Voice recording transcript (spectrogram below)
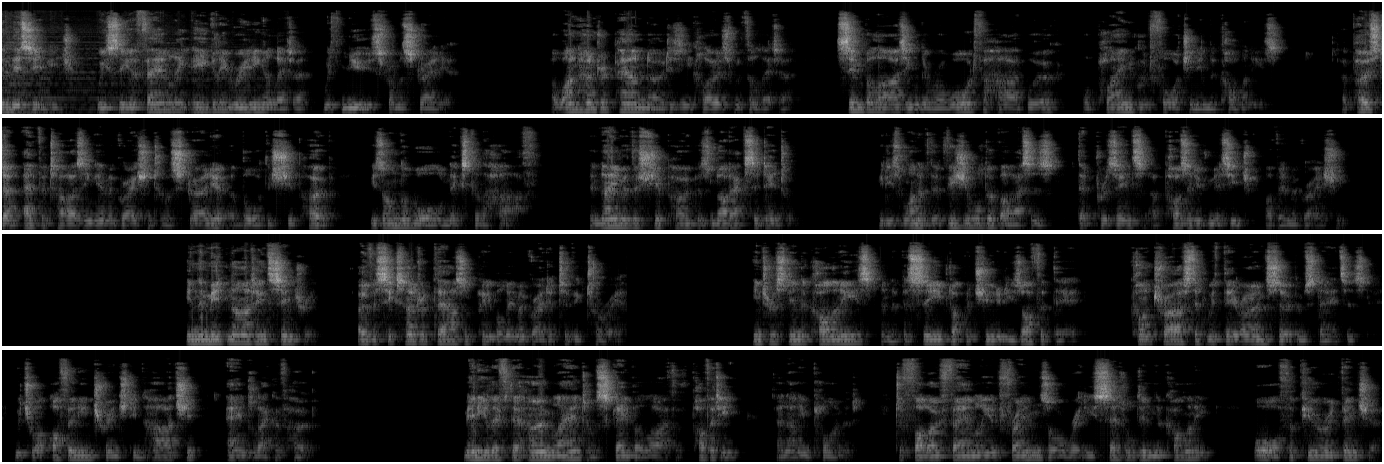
In this image, we see a family eagerly reading a letter with news from Australia. A £100 note is enclosed with the letter, symbolising the reward for hard work or plain good fortune in the colonies. A poster advertising emigration to Australia aboard the ship Hope is on the wall next to the hearth. The name of the ship Hope is not accidental. It is one of the visual devices that presents a positive message of emigration. In the mid 19th century, over 600,000 people emigrated to Victoria. Interest in the colonies and the perceived opportunities offered there contrasted with their own circumstances, which were often entrenched in hardship and lack of hope. Many left their homeland to escape a life of poverty and unemployment, to follow family and friends already settled in the colony, or for pure adventure.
